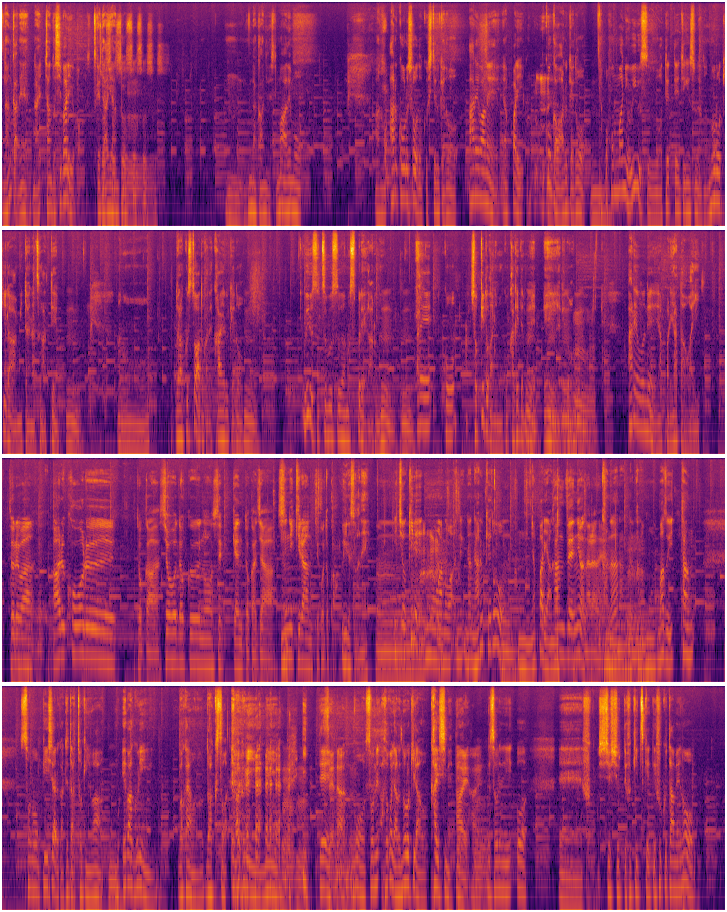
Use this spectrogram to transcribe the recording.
なんかねないちゃんと縛りをつけてあげやんと。そうそうそうそうそう。うん。こんな感じです。まあでもあのアルコール消毒してるけどあれはねやっぱり効果はあるけど、うん。やっぱほんまにウイルスを徹底的にするんだとノロキラーみたいなやつがあって、うん。あのードラッグストアとかで買えるけど、うん。ウイルス潰すあのスプレーがあるのうよ、んうん。あれこう食器とかにもこうかけてもええ,、うん。ええんやけど、うんうん。あれをねやっぱりやった方がいい。それはアルコールとか消毒の石鹸とかじゃ死にきらんっていうことか、ウイルスはね。うん。一応きれいもうあのななるけど、ううんんやっぱりあの完全にはならないよ簡な単なんだからうん。もうまず一旦その PCR が出た時には、うん。もうエバーグリーン和歌山のドラッグストアエバーグリーンうん。に行って、そうやな。もうそれあそこにあるノロキラーを買い占めて、はいはい、うんでそれにを、えーふシュッシュって吹きつけて拭くための,、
